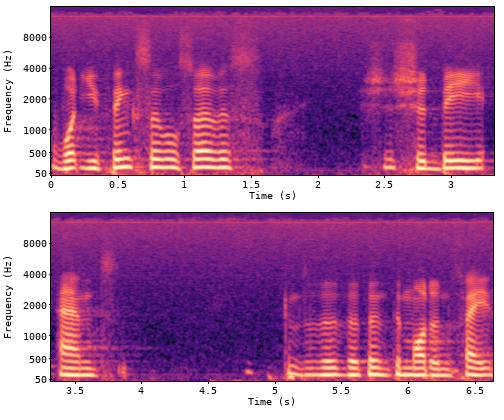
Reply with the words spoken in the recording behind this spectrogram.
what you think civil service sh should be and the, the, the, modern face,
